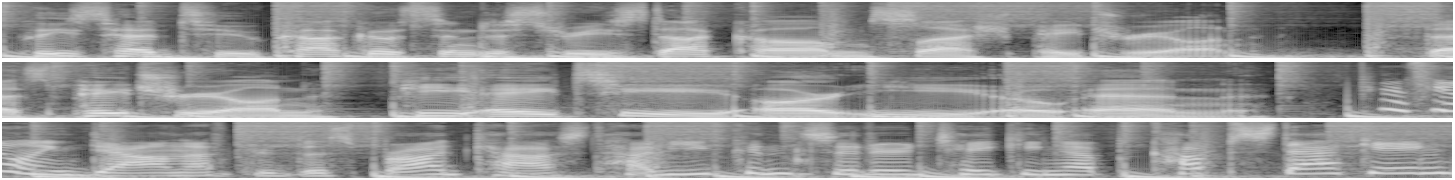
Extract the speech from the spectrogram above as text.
please head to kakosindustries.com slash Patreon. That's Patreon, P-A-T-R-E-O-N. If you're feeling down after this broadcast, have you considered taking up cup stacking?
